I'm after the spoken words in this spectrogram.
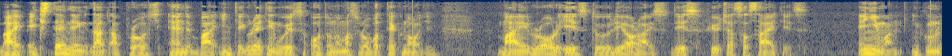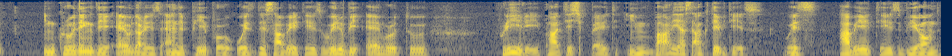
by extending that approach and by integrating with autonomous robot technology, my role is to realize these future societies. Anyone, including including the elderly and people with disabilities, will be able to freely participate in various activities with abilities beyond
